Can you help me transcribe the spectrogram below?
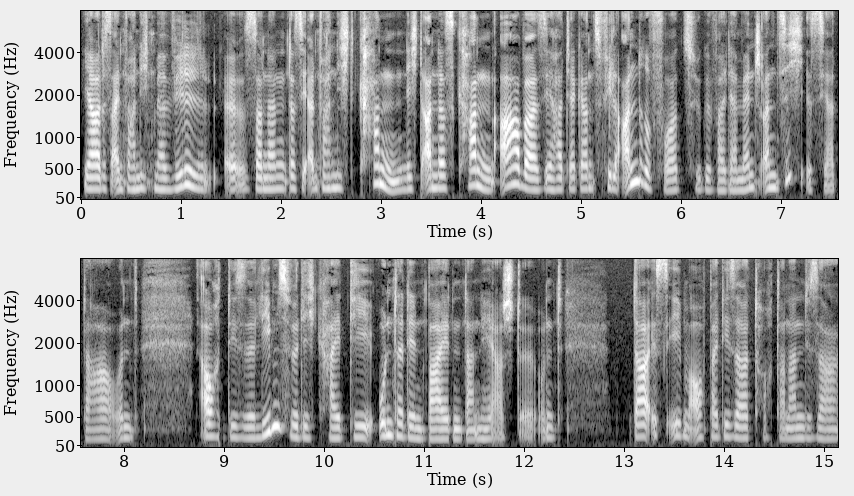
ja, das einfach nicht mehr will, äh, sondern dass sie einfach nicht kann, nicht anders kann. Aber sie hat ja ganz viele andere Vorzüge, weil der Mensch an sich ist ja da und auch diese Liebenswürdigkeit, die unter den beiden dann herrschte. Und da ist eben auch bei dieser Tochter dann dieser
